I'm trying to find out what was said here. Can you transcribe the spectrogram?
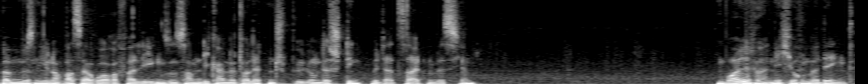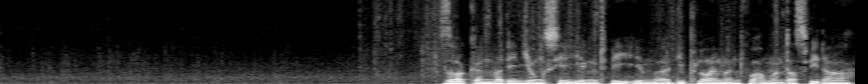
Aber wir müssen hier noch Wasserrohre verlegen, sonst haben die keine Toilettenspülung. Das stinkt mit der Zeit ein bisschen. Wollen wir nicht unbedingt. So, können wir den Jungs hier irgendwie im äh, Deployment, wo haben wir das wieder?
